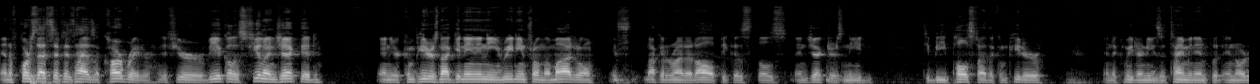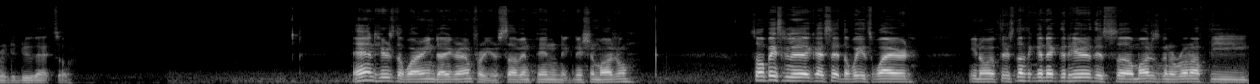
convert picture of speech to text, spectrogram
And of course, that's if it has a carburetor. If your vehicle is fuel injected and your computer's not getting any reading from the module, it's not going to run at all because those injectors need to be pulsed by the computer and the computer needs a timing input in order to do that so and here's the wiring diagram for your 7 pin ignition module so basically like I said the way it's wired you know if there's nothing connected here this uh, module is going to run off the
